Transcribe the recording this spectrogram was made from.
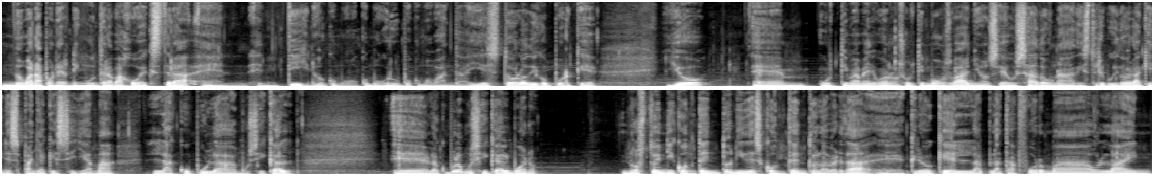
no van a poner ningún trabajo extra en, ti, ¿no? Como, como grupo, como banda. Y esto lo digo porque yo Em, últimamente, bueno, los últimos años he usado una distribuidora aquí en España que se llama La Cúpula Musical. Eh, la Cúpula Musical, bueno, no estoy ni contento ni descontento, la verdad. Eh, creo que la plataforma online,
